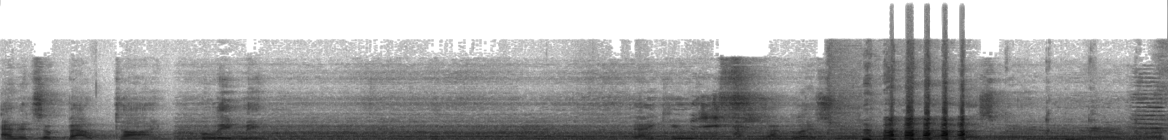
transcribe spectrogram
And it's about time, believe me. Thank you. God bless you. God bless America.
